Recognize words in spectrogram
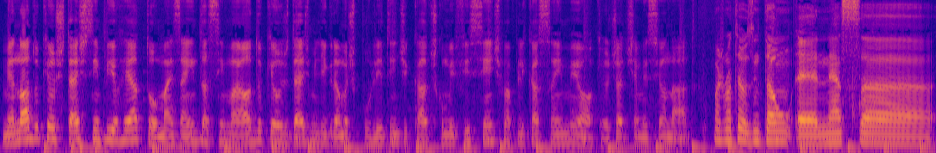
menor do que os testes em bioreator, mas ainda assim maior do que os 10 mg por litro indicados como eficiente para aplicação em MEO, que eu já tinha mencionado. Mas, Matheus, então, é, nessa,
